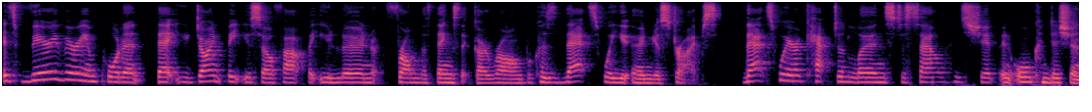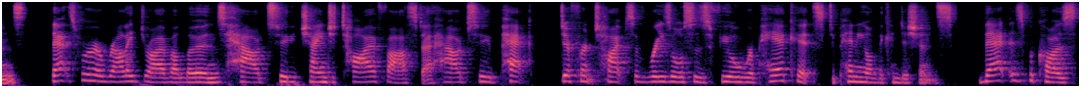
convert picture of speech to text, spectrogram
It's very, very important that you don't beat yourself up, but you learn from the things that go wrong because that's where you earn your stripes. That's where a captain learns to sail his ship in all conditions. That's where a rally driver learns how to change a tire faster, how to pack different types of resources, fuel, repair kits, depending on the conditions. That is because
